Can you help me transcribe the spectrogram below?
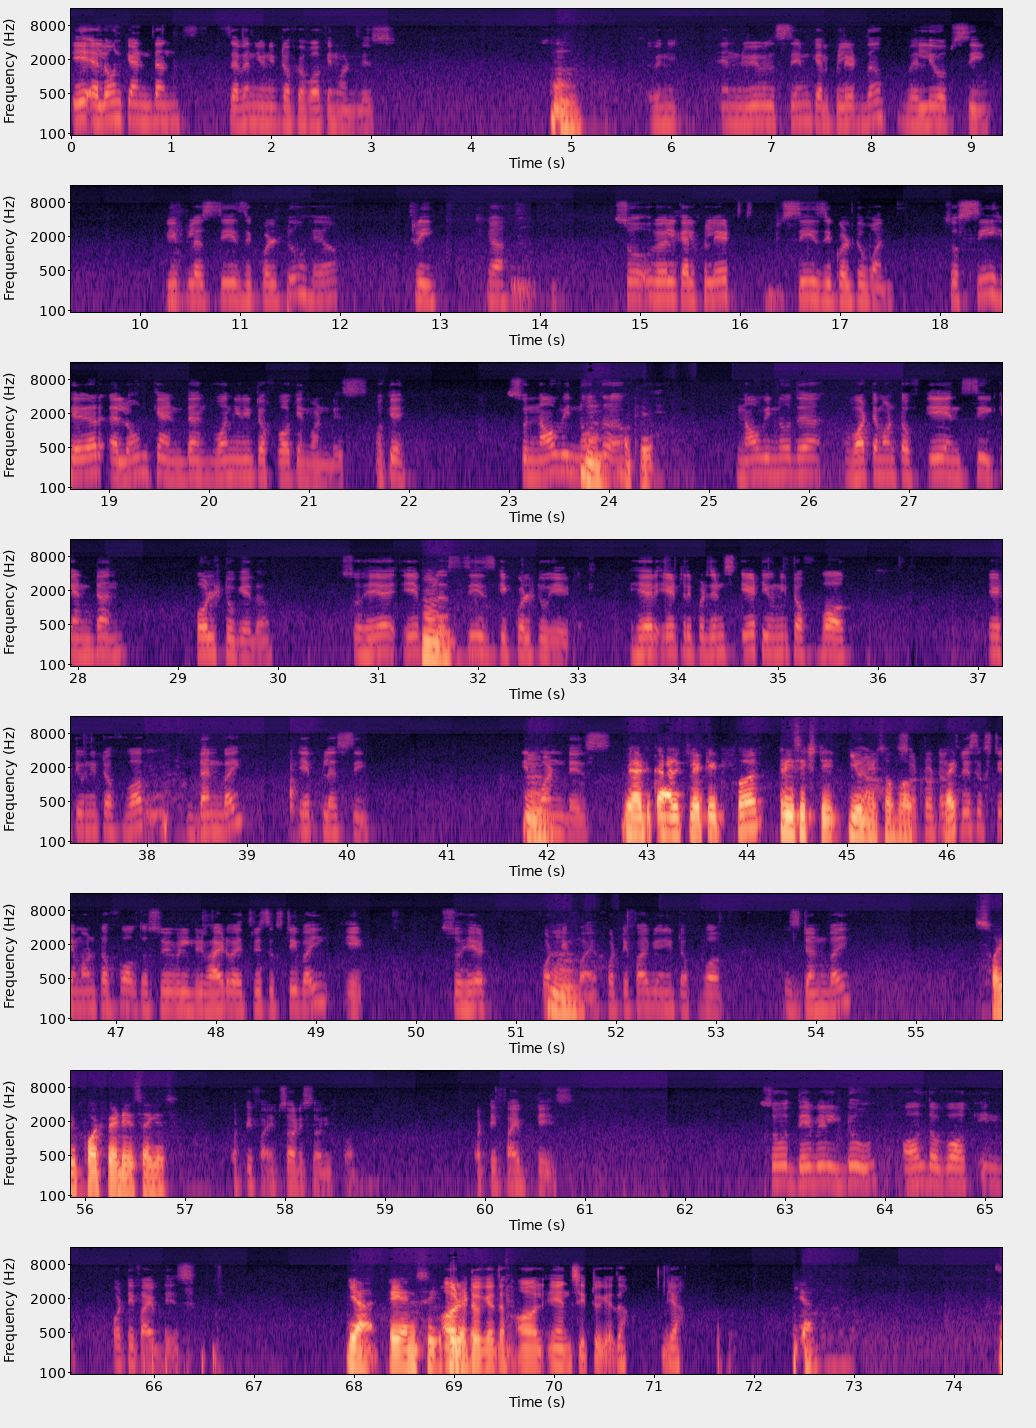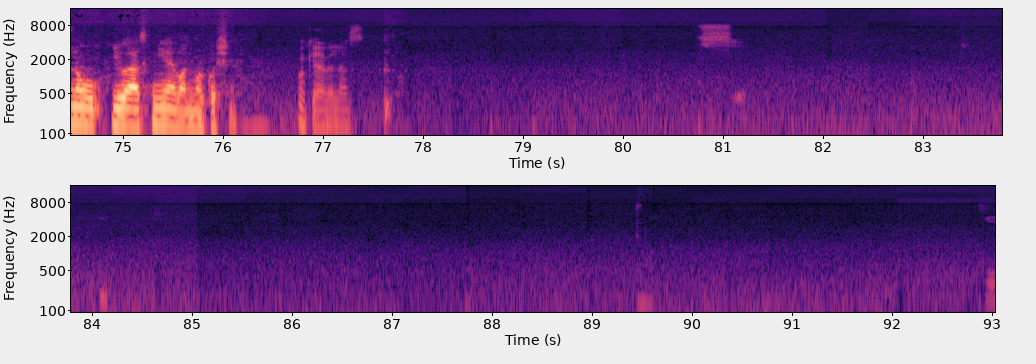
A alone can done 7 unit of a work in one day. Hmm. Seven u- and we will same calculate the value of C. B plus C is equal to here 3. Yeah. So we will calculate C is equal to 1. So C here alone can done 1 unit of work in one days. Okay. So now we know Hmm. the Okay. now we know the what amount of A and C can done hold together. So here A Hmm. plus C is equal to 8. Here 8 represents 8 unit of work. 8 unit of work done by A plus C in Hmm. one days. We have to calculate it for 360 units Yeah, of work. so total right? 360 amount of work. So we will divide by 360 by 8. So here Hmm. 45. 45 unit of work is done by Sorry, 45 days, I guess. 45 sorry sorry 45 days so they will do all the work in 45 days Yeah, A and C all together. together all a and c together yeah Yeah. No, you ask me. I have one more question. okay i will ask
